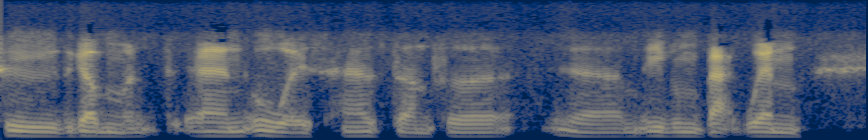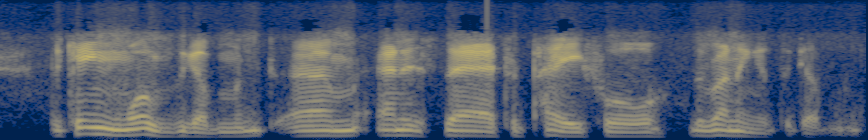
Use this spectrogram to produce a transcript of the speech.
to the government and always has done for um, even back when the King was the government, um, and it's there to pay for the running of the government.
